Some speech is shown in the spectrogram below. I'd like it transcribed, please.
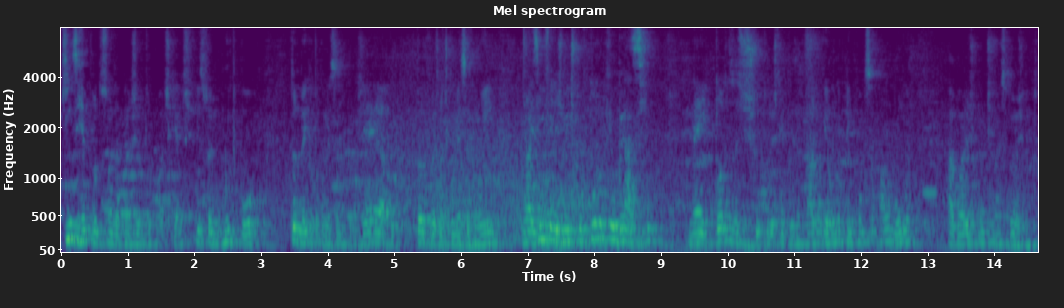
15 reproduções apenas dentro do podcast, isso é muito pouco. Tudo bem que eu estou começando um projeto, todo projeto começa ruim, mas infelizmente por tudo que o Brasil né, e todas as estruturas têm apresentado, eu não tenho condição alguma agora de continuar esse projeto.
